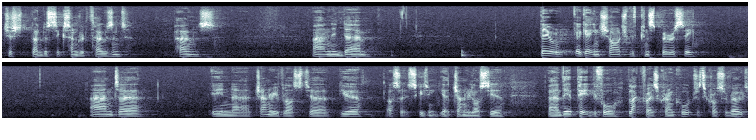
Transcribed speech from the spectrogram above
just under £600,000. And in, um, they were again charged with conspiracy. And uh, in uh, January of last uh, year, oh, sorry, excuse me, yeah, January last year, uh, they appeared before Blackfriars Crown Court, just across the road.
